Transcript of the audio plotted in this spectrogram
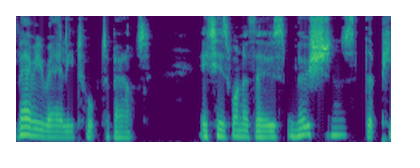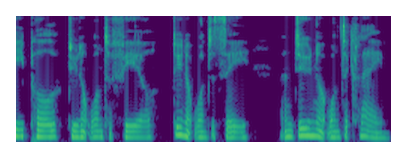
very rarely talked about. It is one of those emotions that people do not want to feel, do not want to see, and do not want to claim.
